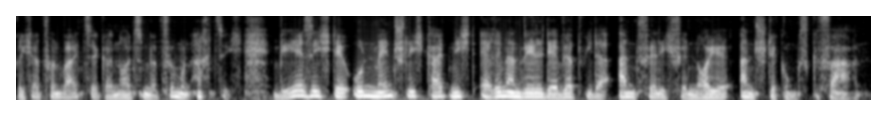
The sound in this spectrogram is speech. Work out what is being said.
Richard von Weizsäcker 1985. Wer sich der Unmenschlichkeit nicht erinnern will, der wird wieder anfällig für neue Ansteckungsgefahren.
